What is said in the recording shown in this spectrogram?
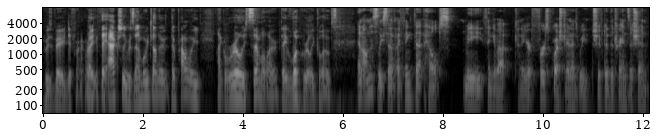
who's very different, right? If they actually resemble each other, they're probably like really similar. They look really close. And honestly, Seth, I think that helps me think about kind of your first question as we shifted the transition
